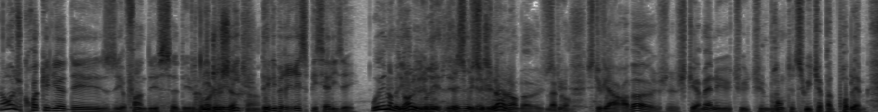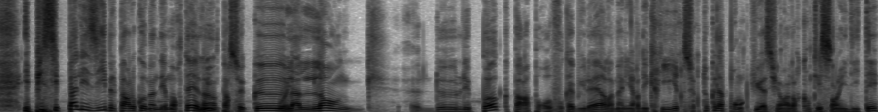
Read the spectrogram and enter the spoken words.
Non, je crois qu'il y a des, enfin, des, librairies, cherche, hein? des librairies spécialisées. Oui, non, mais dans les spécialisées. Non, non, bah, si, tu, si tu viens à Rabat, je, je t'y amène et tu, tu prends tout de suite, il n'y a pas de problème. Et puis, c'est pas lisible par le commun des mortels, Oui. hein, parce que Oui. la langue de l'époque par rapport au vocabulaire, la manière d'écrire, surtout que la ponctuation. Alors quand ils sont édités,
